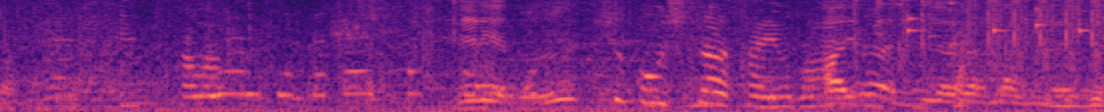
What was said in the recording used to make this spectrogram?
kalktı. Nereye doğru? Şu boşluğa sayın. Hadi bismillahirrahmanirrahim.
